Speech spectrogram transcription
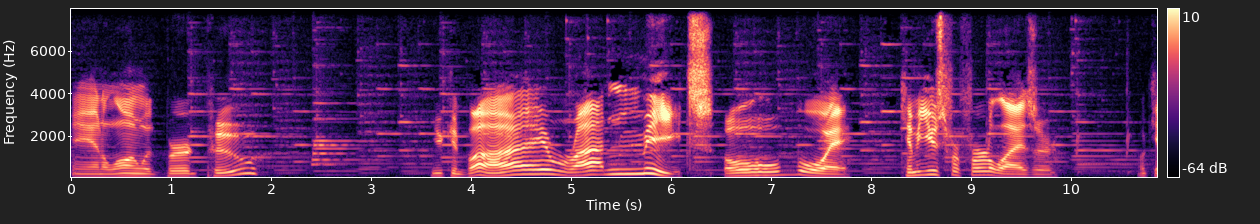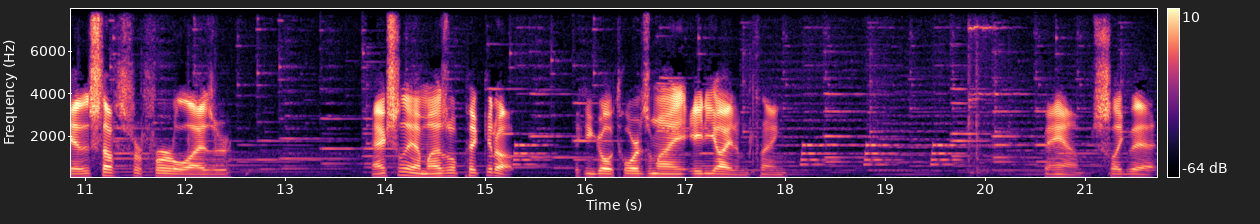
And along with bird poo, you can buy rotten meat. Oh boy. Can be used for fertilizer. Okay, this stuff's for fertilizer. Actually, I might as well pick it up. It can go towards my 80 item thing. Bam, just like that.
